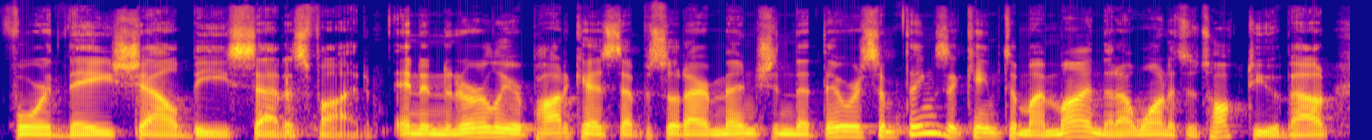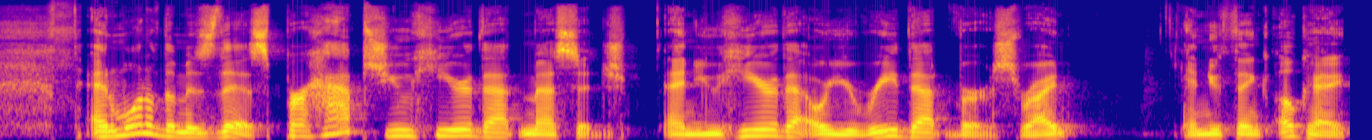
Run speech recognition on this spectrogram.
for they shall be satisfied. And in an earlier podcast episode, I mentioned that there were some things that came to my mind that I wanted to talk to you about. And one of them is this perhaps you hear that message and you hear that or you read that verse, right? And you think, okay,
